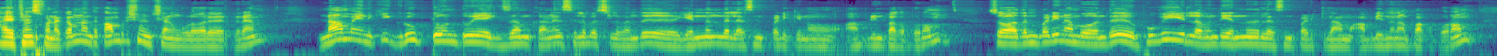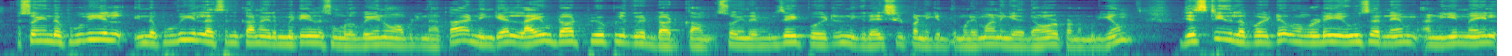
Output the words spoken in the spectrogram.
ஹாய் ஃப்ரெண்ட்ஸ் வணக்கம். நான் இந்த காம்படிஷன் சேனல் உங்களை வரவேற்கிறேன். நாம் இன்னைக்கு குரூப் டூ டூ எக்ஸாமுக்கான சிலபஸில் வந்து எந்தெந்த லெசன் படிக்கணும் அப்படின்னு பார்க்க போகிறோம் ஸோ அதன்படி நம்ம வந்து புவியியலில் வந்து எந்தெந்த லெசன் படிக்கலாம் அப்படின்னு தான் நான் பார்க்க போகிறோம் ஸோ இந்த புவியியல் இந்த புவியியல் லெசனுக்கான மெட்டீரியல்ஸ் உங்களுக்கு வேணும் அப்படின்னாக்கா நீங்கள் live dot people grid dot com so இந்த வெப்சைட் போயிட்டு நீங்கள் ரெஜிஸ்டர் பண்ணிக்கிறது மூலிமா நீங்கள் டவுன்லோட் பண்ண முடியும். ஜஸ்ட் இதில் போயிட்டு உங்களுடைய user name and email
